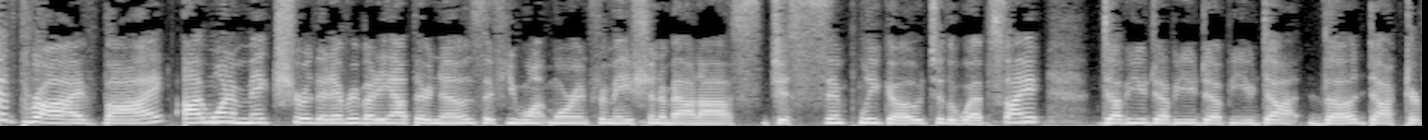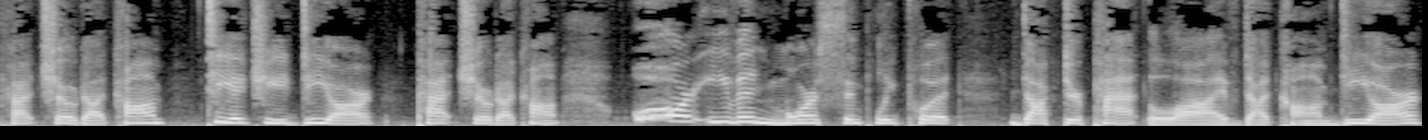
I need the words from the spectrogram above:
to Thrive By. I want to make sure that everybody out there knows if you want more information about us, just simply go to the website, www.thedrpatshow.com, T-H-E-D-R, patshow.com, or even more simply put, drpatlive.com, dr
